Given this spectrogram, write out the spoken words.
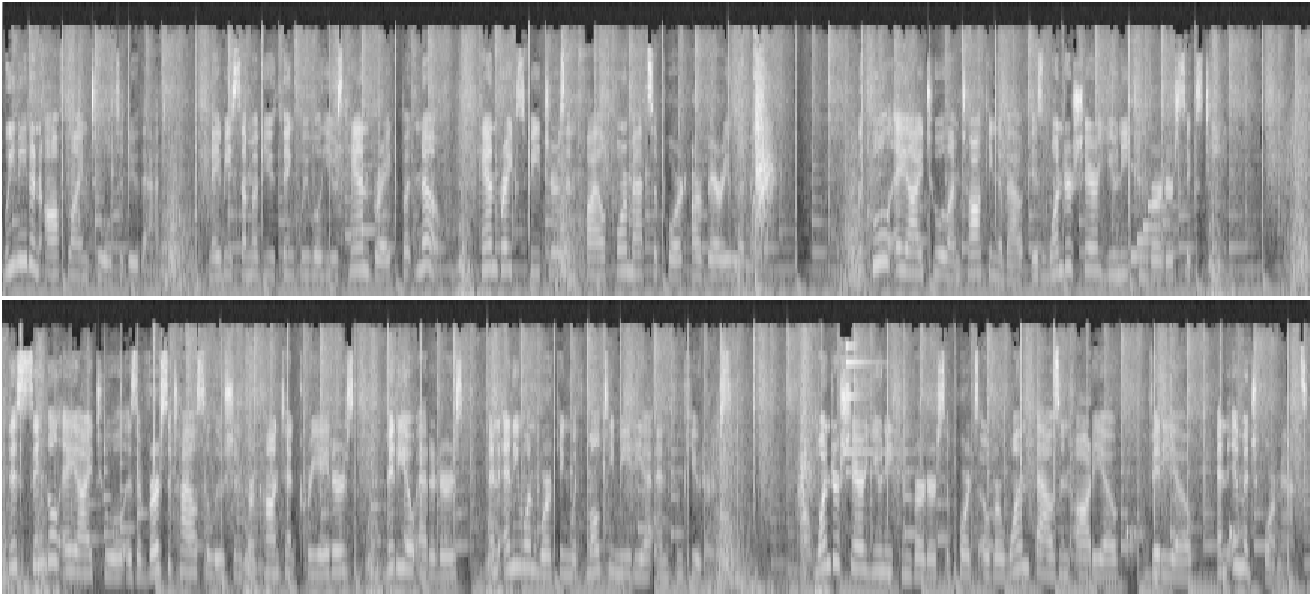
We need an offline tool to do that. Maybe some of you think we will use Handbrake, but no. Handbrake's features and file format support are very limited. The cool AI tool I'm talking about is Wondershare UniConverter 16. This single AI tool is a versatile solution for content creators, video editors, and anyone working with multimedia and computers. Wondershare UniConverter supports over 1,000 audio, video, and image formats,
